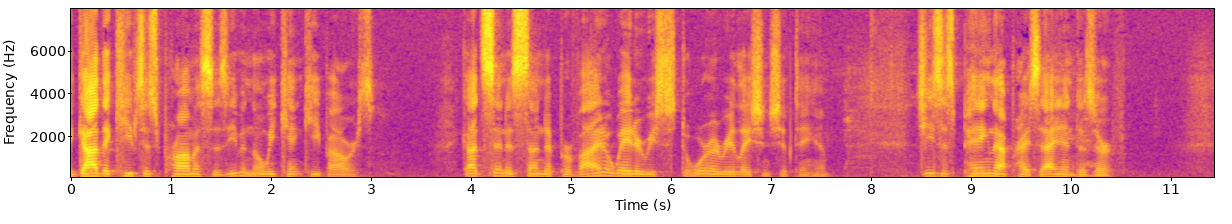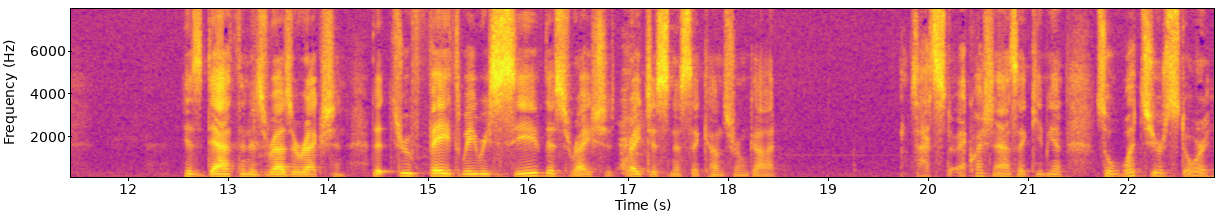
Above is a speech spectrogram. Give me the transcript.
A God that keeps his promises even though we can't keep ours. God sent his son to provide a way to restore a relationship to him. Jesus paying that price that I didn't deserve his death and his resurrection, that through faith we receive this righteousness that comes from God. So that's a question I ask, I keep again. So, what's your story?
